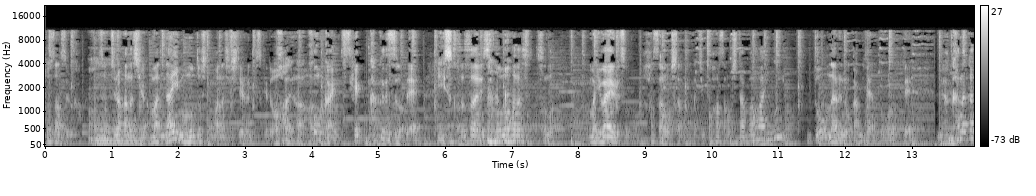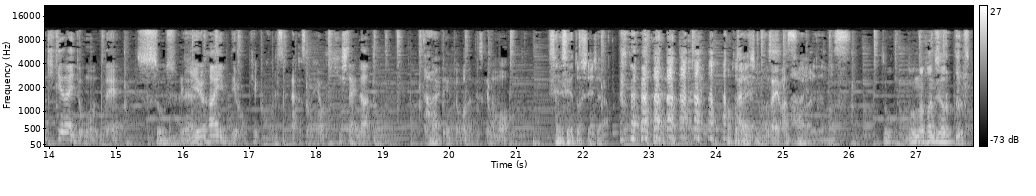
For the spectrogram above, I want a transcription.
倒産するか、うん。そっちの話が、まあ、ないものとしてお話ししてるんですけど、はいはいはい。今回、せっかくですので、いい安田さんにそこの話、その、まあ、いわゆるその破産をしたとか自己破産をした場合にどうなるのかみたいなところってなかなか聞けないと思うので、そうですね。言える範囲でも結構ですね、なんかその辺をお聞きしたいなと思っているところなんですけども、先生としてじゃあ、お答えします。ありがとうございますはありがとうございます。ど、どんな感じだったんですか？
